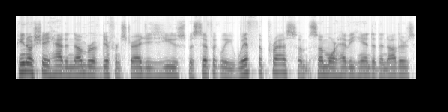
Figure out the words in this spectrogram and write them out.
Pinochet had a number of different strategies he used specifically with the press, some, some more heavy handed than others.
